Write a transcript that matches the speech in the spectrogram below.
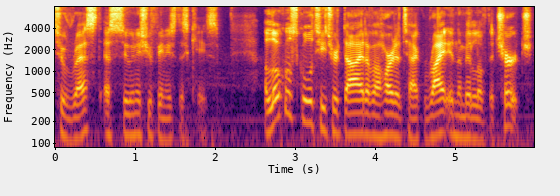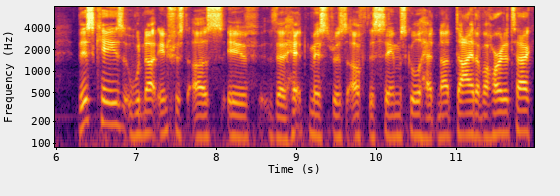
to rest as soon as you finish this case. A local school teacher died of a heart attack right in the middle of the church. This case would not interest us if the headmistress of the same school had not died of a heart attack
